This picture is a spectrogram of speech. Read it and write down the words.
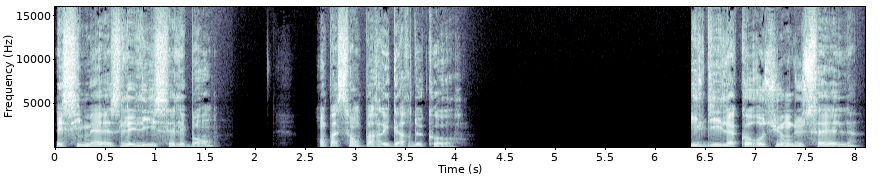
les cimaises, les lisses et les bancs, en passant par les garde-corps. Il dit la corrosion du sel,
